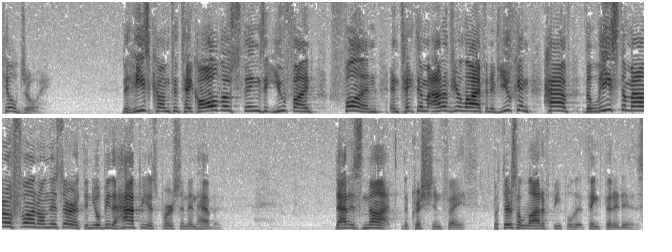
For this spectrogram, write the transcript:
killjoy. That he's come to take all those things that you find fun and take them out of your life. And if you can have the least amount of fun on this earth, then you'll be the happiest person in heaven. That is not the Christian faith. But there's a lot of people that think that it is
